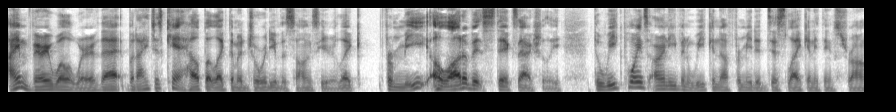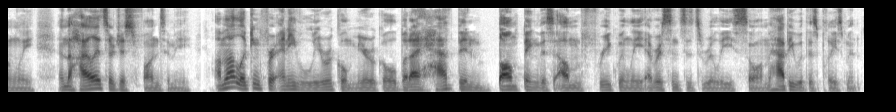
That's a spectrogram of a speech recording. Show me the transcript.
I am very well aware of that, but I just can't help but like the majority of the songs here. Like for me, a lot of it sticks actually. The weak points aren't even weak enough for me to dislike anything strongly, and the highlights are just fun to me. I'm not looking for any lyrical miracle, but I have been bumping this album frequently ever since its release, so I'm happy with this placement.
